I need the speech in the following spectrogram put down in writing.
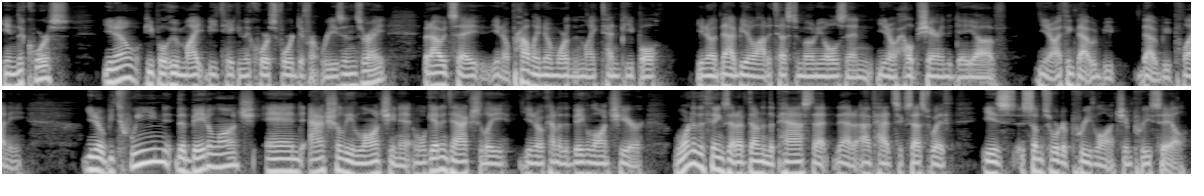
in the course. You know, people who might be taking the course for different reasons, right? But I would say, you know, probably no more than like 10 people. You know, that'd be a lot of testimonials and, you know, help sharing the day of. You know, I think that would be that would be plenty. You know, between the beta launch and actually launching it, and we'll get into actually, you know, kind of the big launch here. One of the things that I've done in the past that that I've had success with is some sort of pre-launch and pre-sale.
